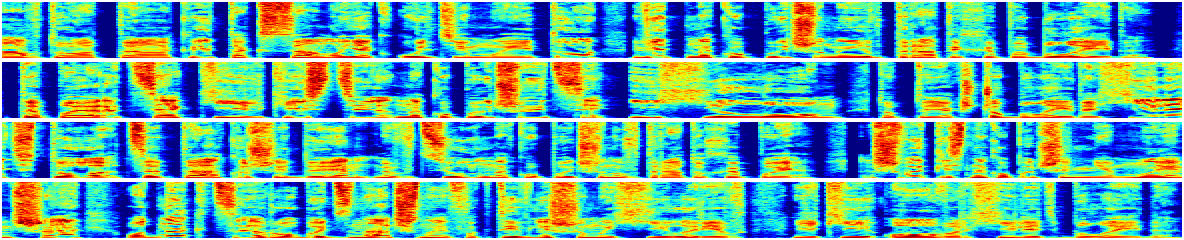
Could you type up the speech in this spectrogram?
автоатаки так само як ультімейту від накопиченої втрати ХП Блейда. Тепер ця кількість накопичується і хілом. Тобто, якщо блейда хілять, то це також іде в цю накопичену втрату ХП. Швидкість накопичення менша, однак це робить значно ефективнішими хілерів, які оверхілять блейда.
